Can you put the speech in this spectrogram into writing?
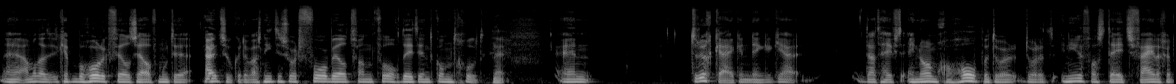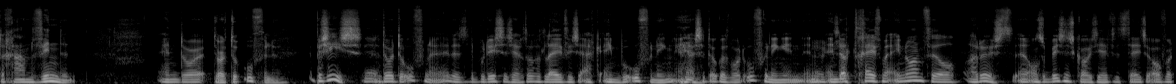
Eh allemaal dat, ik heb behoorlijk veel zelf moeten uitzoeken. Er was niet een soort voorbeeld van volg dit en het komt goed. Nee. En terugkijken denk ik, ja, dat heeft enorm geholpen door, door het in ieder geval steeds veiliger te gaan vinden. En door, Door te oefenen. Precies, Ja. door te oefenen. Dus de boeddhisten zeggen toch, het leven is eigenlijk één beoefening. En daar zit ook het woord oefening in. En, en dat geeft me enorm veel rust. En onze business coach die heeft het steeds over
